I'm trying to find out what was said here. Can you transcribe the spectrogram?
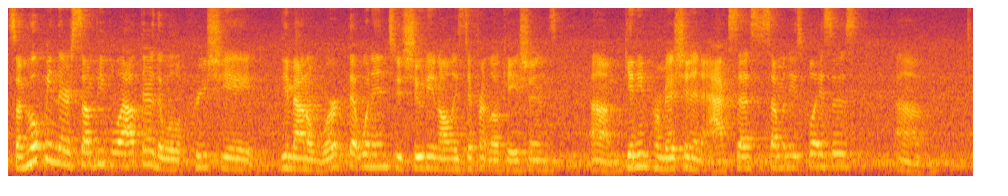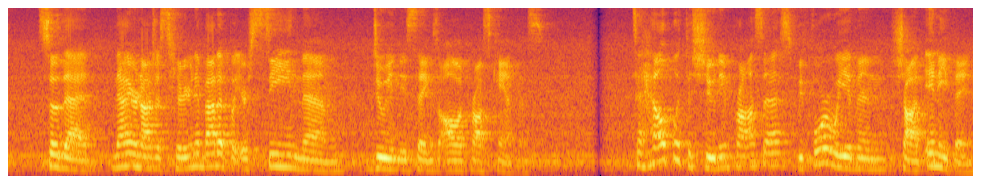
So I'm hoping there's some people out there that will appreciate the amount of work that went into shooting all these different locations, um, getting permission and access to some of these places, um, so that now you're not just hearing about it, but you're seeing them doing these things all across campus. To help with the shooting process, before we even shot anything,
